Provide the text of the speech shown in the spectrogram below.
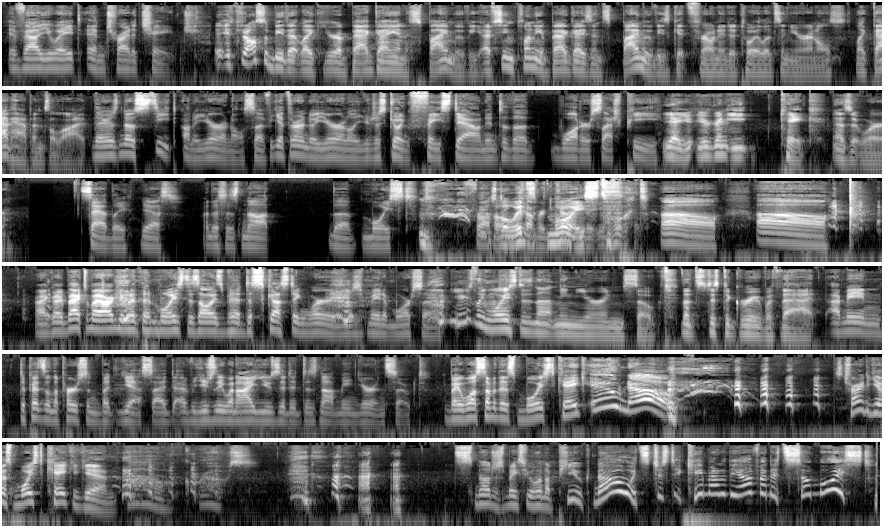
Evaluate and try to change. It could also be that like you're a bad guy in a spy movie. I've seen plenty of bad guys in spy movies get thrown into toilets and urinals. Like that happens a lot. There is no seat on a urinal, so if you get thrown into a urinal, you're just going face down into the water slash pee. Yeah, you're going to eat cake, as it were. Sadly, yes. And this is not the moist frosting Oh, it's covered moist. Kind that you want. Oh, oh. All right, going back to my argument that moist has always been a disgusting word. You just made it more so. Usually, moist does not mean urine soaked. Let's just agree with that. I mean, depends on the person, but yes, I, I- usually when I use it, it does not mean urine soaked. But want some of this moist cake? Ew, no! He's trying to give us moist cake again. Smell just makes me want to puke. No, it's just it came out of the oven. It's so moist.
